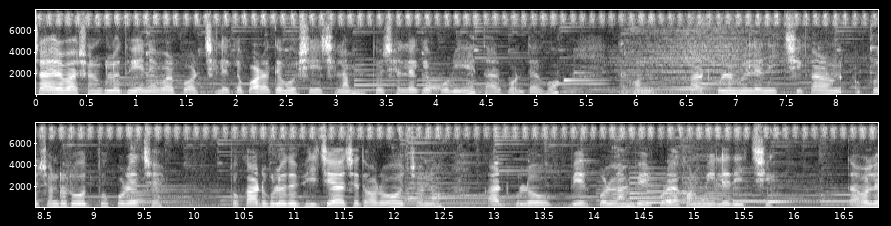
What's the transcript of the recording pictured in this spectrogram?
চায়ের বাসনগুলো ধুয়ে নেবার পর ছেলেকে পড়াতে বসিয়েছিলাম। তো ছেলেকে পড়িয়ে তারপর দেখো, এখন কাঠগুলো মিলে নিচ্ছি, কারণ প্রচণ্ড রোদ তো করেছে। তো কাঠগুলো তো ভিজে আছে ধরো, ওর জন্য কাঠগুলো বের করলাম, বের করে এখন মিলে দিচ্ছি। তাহলে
